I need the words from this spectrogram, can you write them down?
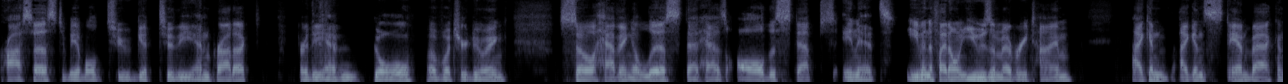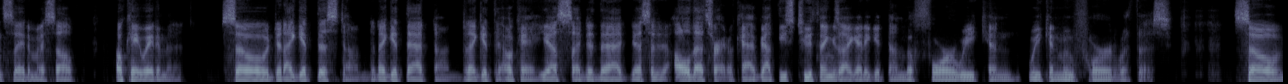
process to be able to get to the end product or the end goal of what you're doing. So, having a list that has all the steps in it, even if I don't use them every time, I can I can stand back and say to myself, okay, wait a minute. So did I get this done? Did I get that done? Did I get that? Okay. Yes, I did that. Yes, I did. Oh, that's right. Okay. I've got these two things I got to get done before we can, we can move forward with this. So,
